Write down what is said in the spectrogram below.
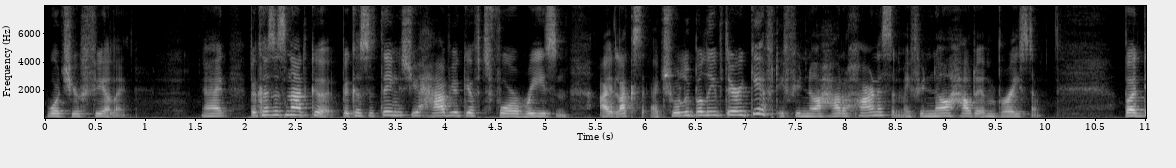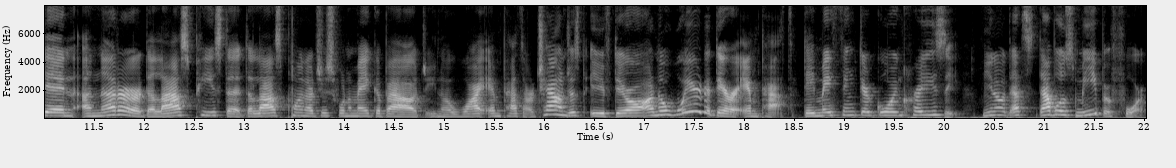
what you're feeling right because it's not good because the things you have your gifts for a reason i like i said i truly believe they're a gift if you know how to harness them if you know how to embrace them but then another, the last piece that the last point I just want to make about, you know, why empaths are challenges if they are unaware that they're an empath. They may think they're going crazy. You know, that's that was me before.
